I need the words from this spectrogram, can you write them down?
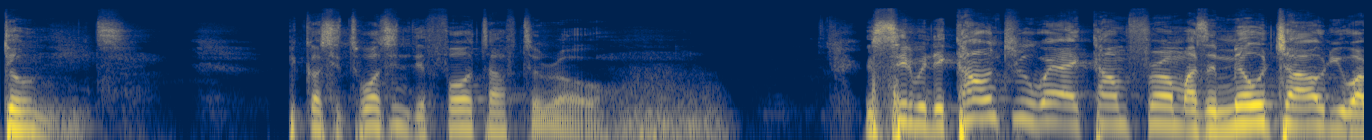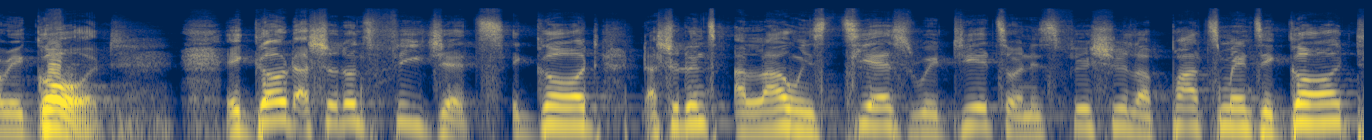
don't. Because it wasn't the fault after all. You see, with the country where I come from, as a male child, you are a god. A god that shouldn't fidget. A god that shouldn't allow his tears radiate on his facial apartment. A god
